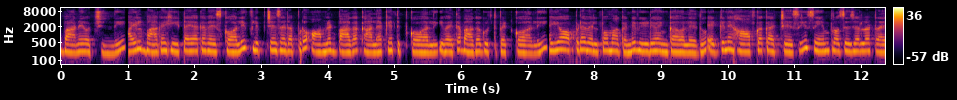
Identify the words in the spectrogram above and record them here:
బాగానే వచ్చింది. ఆయిల్ బాగా హీట్ అయ్యాక వేసుకోవాలి. ఫ్లిప్ చేసేటప్పుడు ఆమ్లెట్ బాగా కాలాకే తిప్పుకోవాలి. ఇవైతే బాగా గుర్తు పెట్టుకోవాలి అయ్యో అప్పుడే వెళ్ళిపోమాకండి. వీడియో ఇంకా అవ్వలేదు. ఎగ్ని హాఫ్గా కట్ చేసి సేమ్ ప్రొసీజర్లో ట్రై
